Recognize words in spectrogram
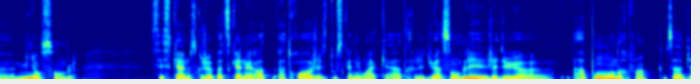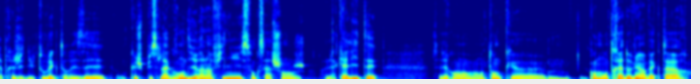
euh, mis ensemble ces scans, parce que j'avais pas de scanner A, 3 j'ai tout scanné en A4, j'ai dû assembler, j'ai dû euh, appondre, enfin, comme ça. Puis après, j'ai dû tout vectoriser, que je puisse l'agrandir à l'infini sans que ça change la qualité. C'est-à-dire en, tant que. Quand mon trait devient un vecteur,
